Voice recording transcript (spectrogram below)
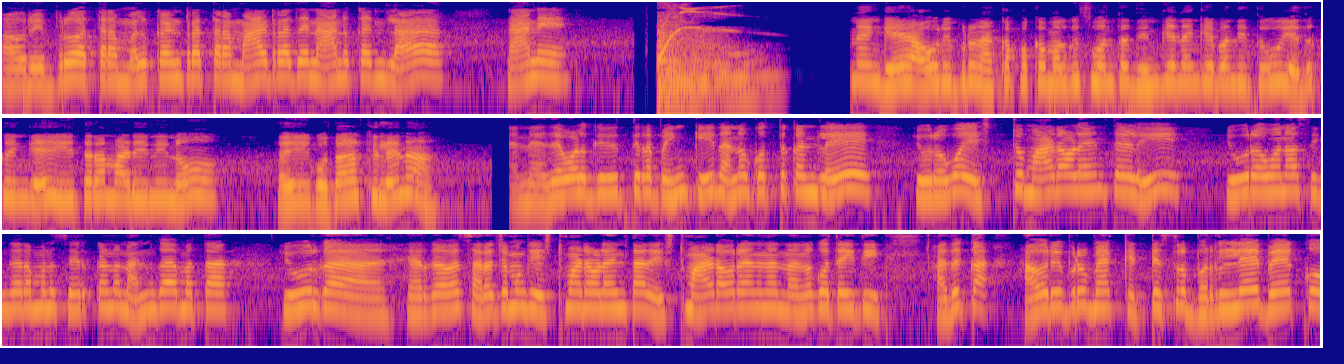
ಅವರಿಬ್ರು ಆತರ ಥರ ಮಲ್ಕೊಂಡ್ರ ಆತರ ಥರ ಮಾಡ್ರದೆ ನಾನು ಕಂದ್ಲಾ. ನಾನೇ. ನಂಗೆ ಅವ್ರಿಬ್ರು ಅಕ್ಕಪಕ್ಕ ಮಲಗಿಸುವಂತ ನಿನ್ಗೆ ನಂಗೆ ಬಂದಿತ್ತು. ಎದಕ್ಕೆ ಹಿಂಗೆ ಈ ತರ ಮಾಡಿ ನೀನು? ಗೊತ್ತಾಗಿಲ್ಲೇನಾ ನನ್ನ ಎದೆ ಒಳಗೆ ಇರ್ತಿರ ಬೆಂಕಿ ನನಗೆ ಗೊತ್ತು ಕಂಡ್ಲೆ ಇವ್ರವ್ವ ಎಷ್ಟು ಮಾಡೋಳೆ ಅಂತೇಳಿ. ಇವ್ರವ್ವನ ಸಿಂಗರಮ್ಮನ ಸೇರ್ಕೊಂಡು ನನಗೆ ಮತ್ತೆ ಇವ್ರಿಗೆ ಹೆರ್ಗಾವ ಸರಜಮ್ಮಗೆ ಎಷ್ಟು ಮಾಡೋಳೆ ಅಂತ ಎಷ್ಟು ಮಾಡೋರೆ ಅಂದ್ರೆ ನನಗೆ ಗೊತ್ತೈತಿ. ಅದಕ್ಕೆ ಅವರಿಬ್ರು ಮ್ಯಾಗ ಕೆಟ್ಟ ಹೆಸರು ಬರಲೇಬೇಕು.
